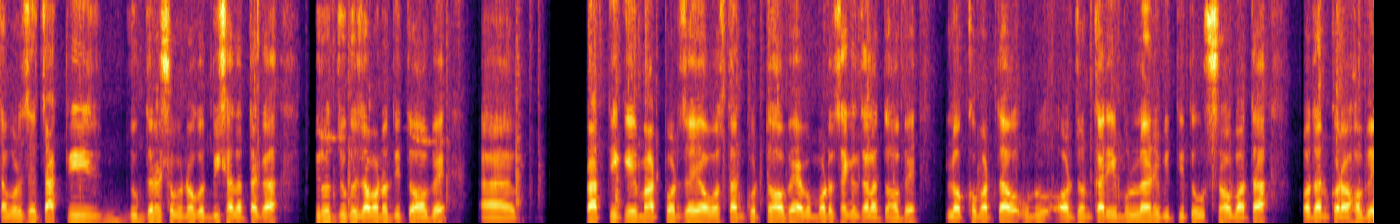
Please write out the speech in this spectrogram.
তারপর হচ্ছে চাকরি যোগদানের সময় নগদ বিশ হাজার টাকা ফেরতযোগ্য জমানো দিতে হবে। প্রার্থীকে মাঠ পর্যায়ে অবস্থান করতে হবে এবং মোটরসাইকেল চালাতে হবে। লক্ষ্যমাত্রা অর্জনকারী মূল্যায়নের ভিত্তিতে উৎসাহ ভাতা প্রদান করা হবে।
